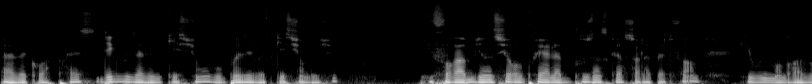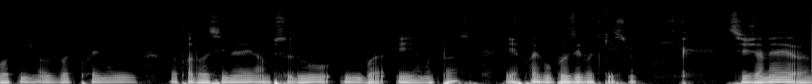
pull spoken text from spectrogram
avec WordPress. Dès que vous avez une question, vous posez votre question dessus. Il faudra bien sûr au préalable vous inscrire sur la plateforme qui vous demandera votre, prénom, votre adresse email, un pseudo, une boîte et un mot de passe. Et après, vous posez votre question. Si jamais euh,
